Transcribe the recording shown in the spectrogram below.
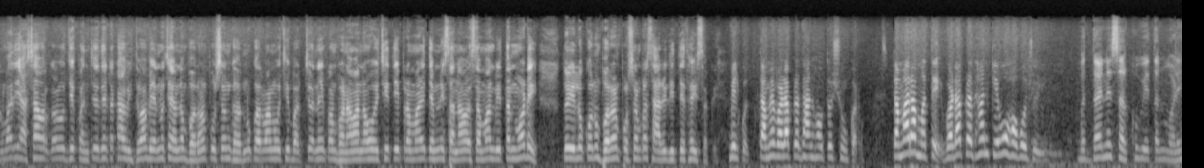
અમારી આશા વર્કરો જે પંચોતેર ટકા વિધવા બહેનો છે એમને ભરણ પોષણ ઘરનું કરવાનું હોય છે બચ્ચોને પણ ભણાવવાના હોય છે તે પ્રમાણે તેમને સના- સમાન વેતન મળે તો એ લોકોનું ભરણ પોષણ પણ સારી રીતે થઈ શકે. બિલકુલ. તમે વડાપ્રધાન હોવ તો શું કરો? તમારા મતે વડાપ્રધાન કેવો હોવો જોઈએ? બધાને સરખું વેતન મળે.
